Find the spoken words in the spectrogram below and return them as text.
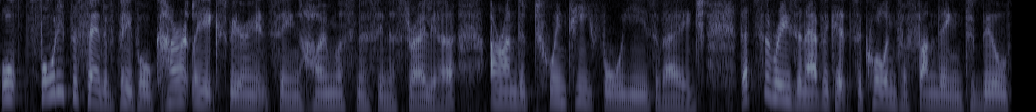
Well, 40% of people currently experiencing homelessness in Australia are under 24 years of age. That's the reason advocates are calling for funding to build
